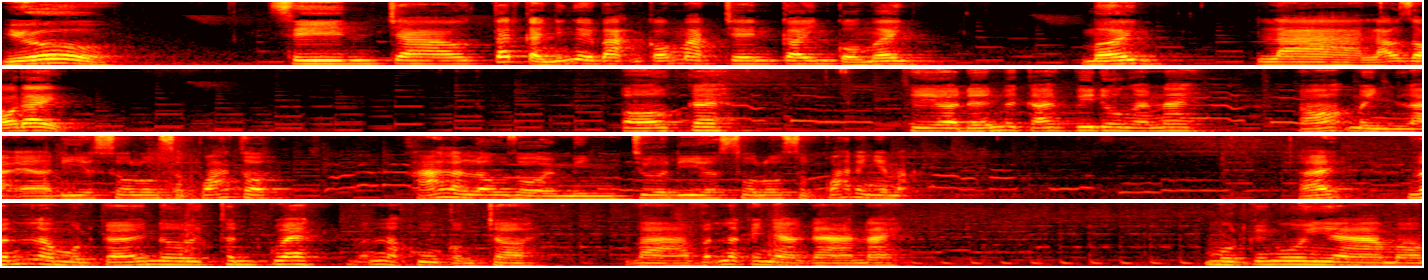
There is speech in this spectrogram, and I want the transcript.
Yo! Xin chào tất cả những người bạn có mặt trên kênh của mình. Mình là Lão Gió đây. Ok. Thì à, đến với cái video ngày hôm nay. Đó, mình lại à, đi solo squat thôi. Khá là lâu rồi mình chưa đi solo squat anh em ạ. Đấy, vẫn là một cái nơi thân quen, vẫn là khu cổng trời và vẫn là cái nhà gà này một cái ngôi nhà mà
